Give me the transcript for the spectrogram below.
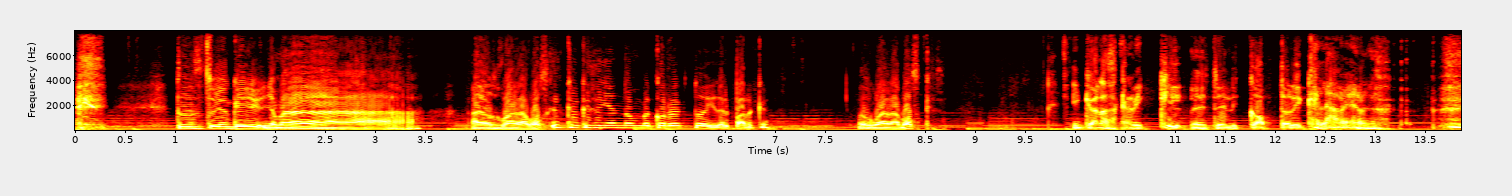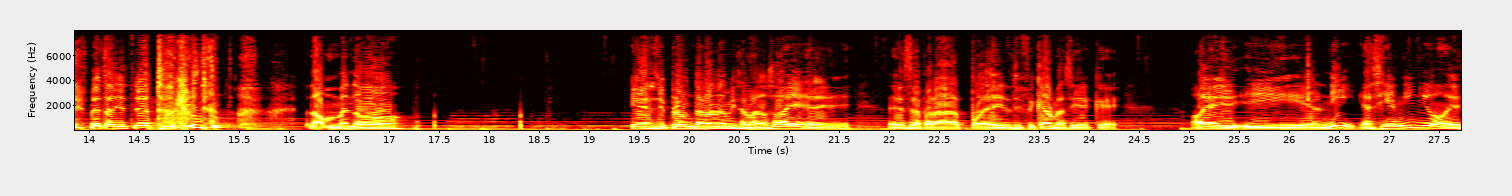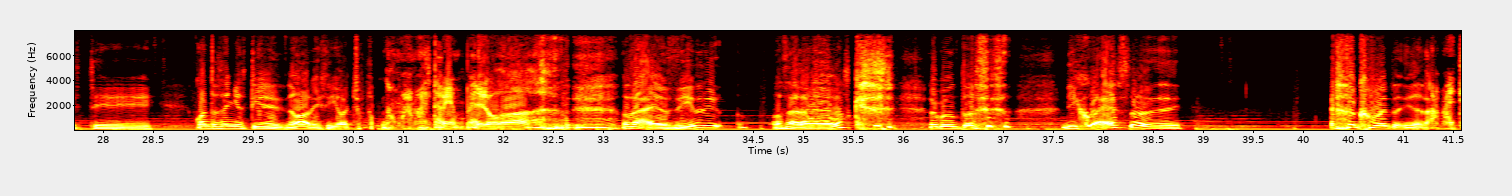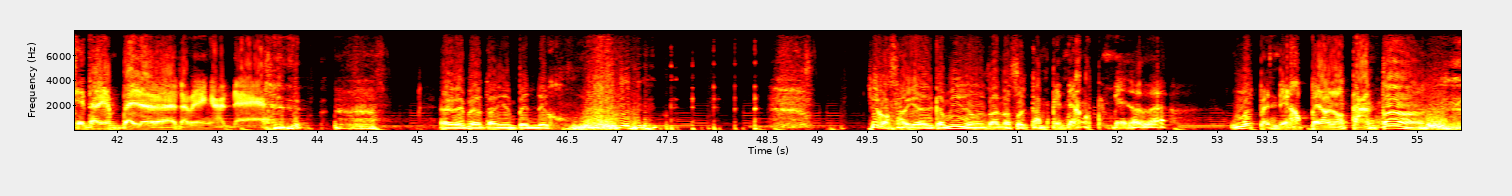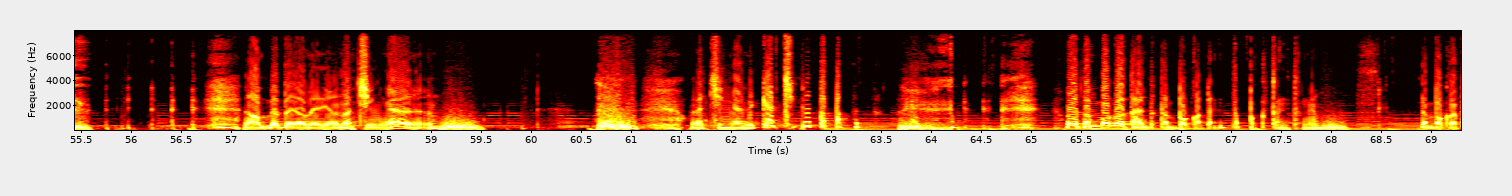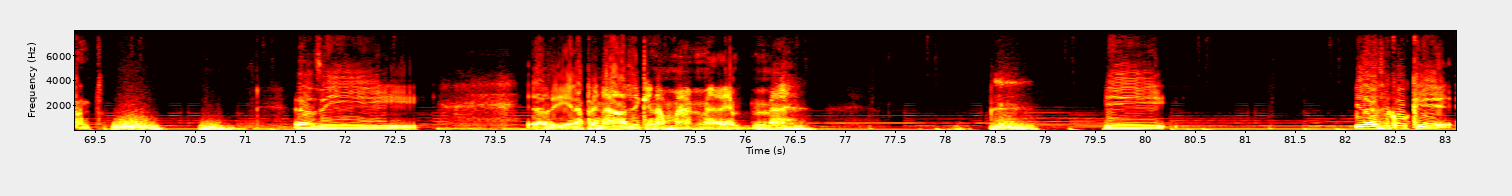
Entonces tuvieron que llamar a, a los guardabosques, creo que sería el nombre correcto ahí del parque. Los guardabosques. Y que van a sacar este helicóptero y que la verga. Mientras yo, yo estaba caminando. No, hombre, no. Y así preguntaron a mis hermanos, oye, eh, para poder identificarme, así de que, oye, y, el ni, así el niño, este, ¿cuántos años tiene? No, 18. No mamá, está bien pero o sea, es decir, o sea, la guardabosque le preguntó, dijo eso de. Como no, mamá, está bien peludo, está bien grande. pero está bien pendejo. Chico, sabía del camino, o sea, no soy tan pendejo también, ¿verdad? Unos pendejos, pero no tanto. No, pero me dio una chingada. Una chingada de chinga Bueno, tampoco tanto, tampoco tanto, tampoco tanto. Tampoco tanto. Pero sí. Pero sí, bien apenado, así que no mames. Y. Y luego así como que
